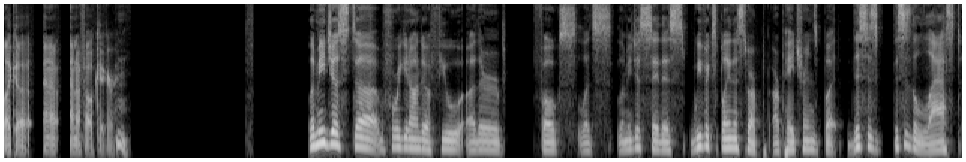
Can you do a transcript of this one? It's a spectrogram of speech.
like a an NFL kicker. Hmm. Let me just uh before we get on to a few other folks, let's let me just say this. We've explained this to our our patrons, but this is this is the last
